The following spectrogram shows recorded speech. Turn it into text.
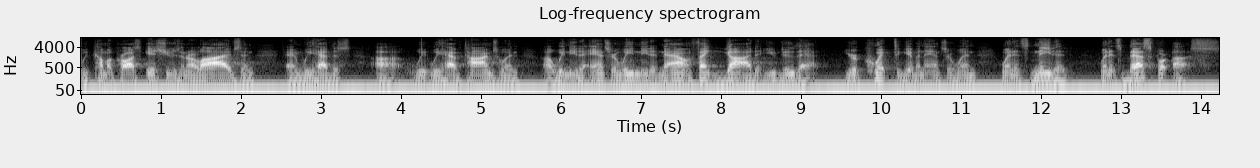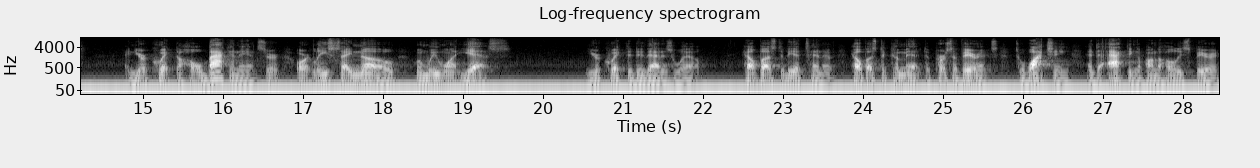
we come across issues in our lives, and, and we, have this, uh, we, we have times when uh, we need an answer, and we need it now. And thank God that you do that. You're quick to give an answer when, when it's needed when it's best for us, and you're quick to hold back an answer or at least say no when we want yes, you're quick to do that as well. Help us to be attentive. Help us to commit to perseverance, to watching, and to acting upon the Holy Spirit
